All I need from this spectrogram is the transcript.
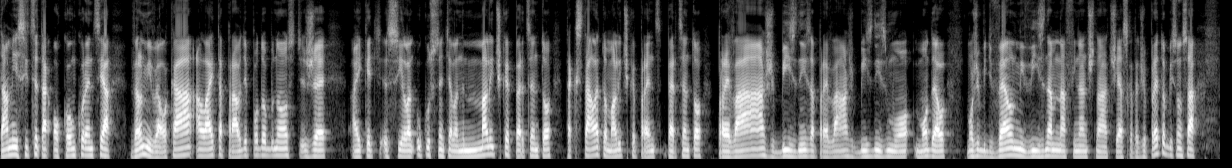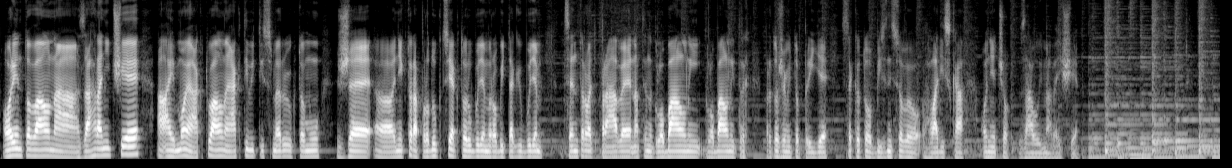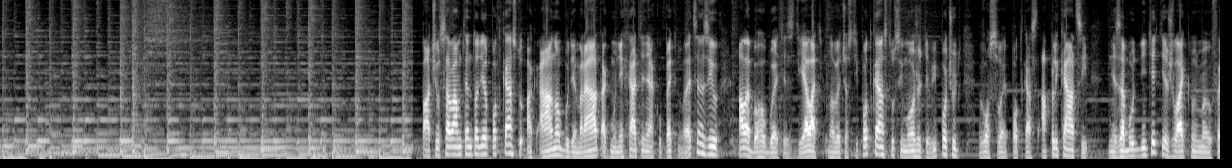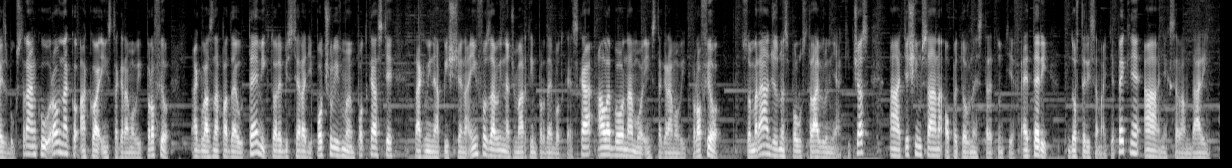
tam je síce tá konkurencia veľmi veľká, ale aj tá pravdepodobnosť, že aj keď si len ukusnete len maličké percento, tak stále to maličké percento pre váš biznis a pre váš biznis model môže byť veľmi významná finančná čiastka. Takže preto by som sa orientoval na zahraničie a aj moje aktuálne aktivity smerujú k tomu, že e, niektorá produkcia, ktorú budem robiť, tak ju budem centrovať práve na ten globálny, globálny trh, pretože mi to príde z takéhoto biznisového hľadiska o niečo zaujímavejšie. Páčil sa vám tento diel podcastu? Ak áno, budem rád, ak mu necháte nejakú peknú recenziu, alebo ho budete zdieľať. Nové časti podcastu si môžete vypočuť vo svojej podcast aplikácii. Nezabudnite tiež lajknúť moju Facebook stránku, rovnako ako aj Instagramový profil. Ak vás napadajú témy, ktoré by ste radi počuli v mojom podcaste, tak mi napíšte na infozavinačmartinprodaj.sk alebo na môj Instagramový profil. Som rád, že sme spolu strávili nejaký čas a teším sa na opätovné stretnutie v Eteri. Dovtedy sa majte pekne a nech sa vám secundarii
